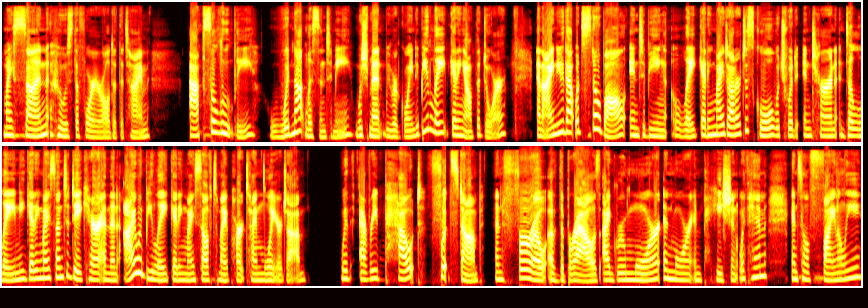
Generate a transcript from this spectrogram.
My son, who was the 4-year-old at the time, absolutely would not listen to me, which meant we were going to be late getting out the door. And I knew that would snowball into being late getting my daughter to school, which would in turn delay me getting my son to daycare. And then I would be late getting myself to my part time lawyer job. With every pout, foot stomp, and furrow of the brows, I grew more and more impatient with him until finally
